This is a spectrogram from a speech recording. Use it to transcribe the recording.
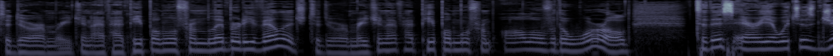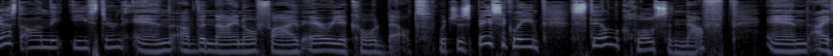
to Durham region. I've had people move from Liberty Village to Durham region. I've had people move from all over the world to this area, which is just on the eastern end of the 905 area code belt, which is basically still close enough. And I,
